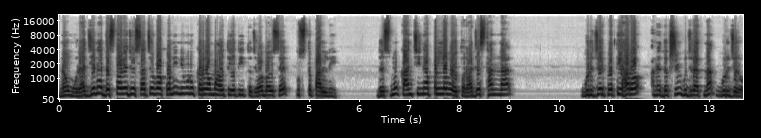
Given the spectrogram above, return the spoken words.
નવમું, રાજ્યના દસ્તાવેજો સાચવવા કોની નિમણૂક કરવામાં આવતી હતી? તો જવાબ આવશે પુસ્તપાલની. દસમું, કાંચીના પલ્લવો તો રાજસ્થાનના ગુર્જર પ્રતિહારો અને દક્ષિણ ગુજરાતના ગુર્જરો.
